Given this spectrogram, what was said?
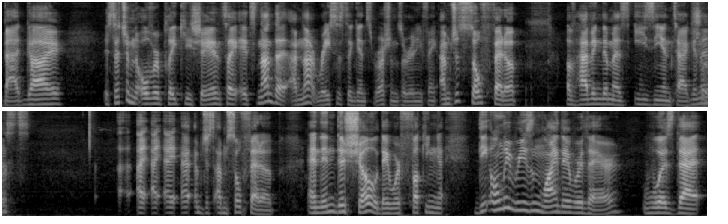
bad guy is such an overplayed cliche and it's like it's not that i'm not racist against russians or anything i'm just so fed up of having them as easy antagonists I, I i I- i'm just i'm so fed up and in this show they were fucking the only reason why they were there was that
